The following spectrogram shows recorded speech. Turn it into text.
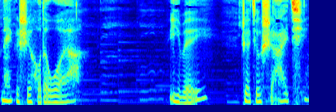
那个时候的我啊，以为这就是爱情，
